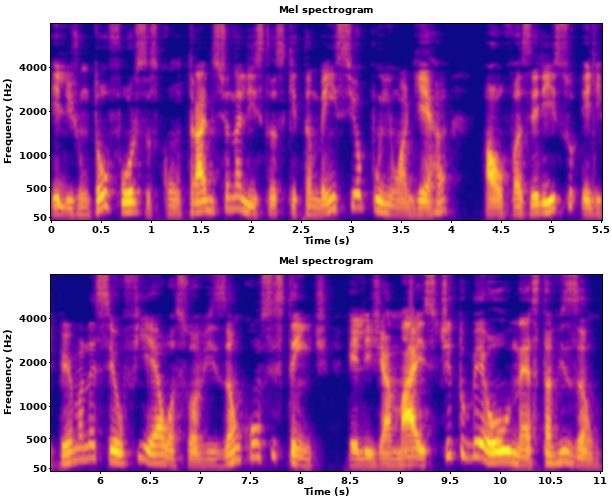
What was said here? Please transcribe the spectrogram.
Ele juntou forças com tradicionalistas que também se opunham à guerra. Ao fazer isso, ele permaneceu fiel à sua visão consistente. Ele jamais titubeou nesta visão.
